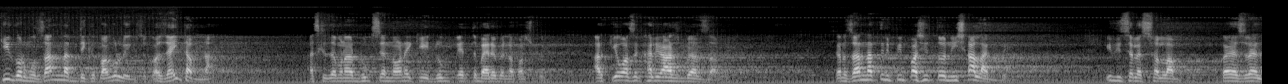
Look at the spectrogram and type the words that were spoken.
কি করব? জান্নার দিকে পাগল হয়ে গেছে। যাইতাম না। আজকে যেমন আর ঢুকছেন অনেকেই ঢুক এতে বেরোবে না, পাশ করে। আর কেউ আছে, খালি আসবে আর যাবে। কারণ জান্নাতের তো নিশা লাগবে? ইদিস সাল্লাম কয়, ইসরায়েল,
